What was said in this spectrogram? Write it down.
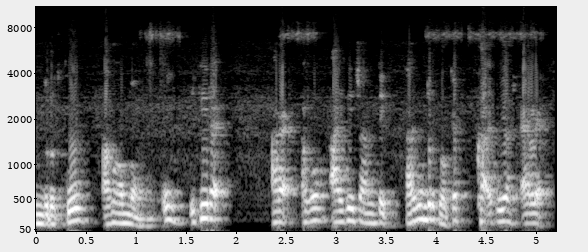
menurutku aku ngomong oh iki rek arek aku ini cantik tapi menurut bokep gak itu yang elek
